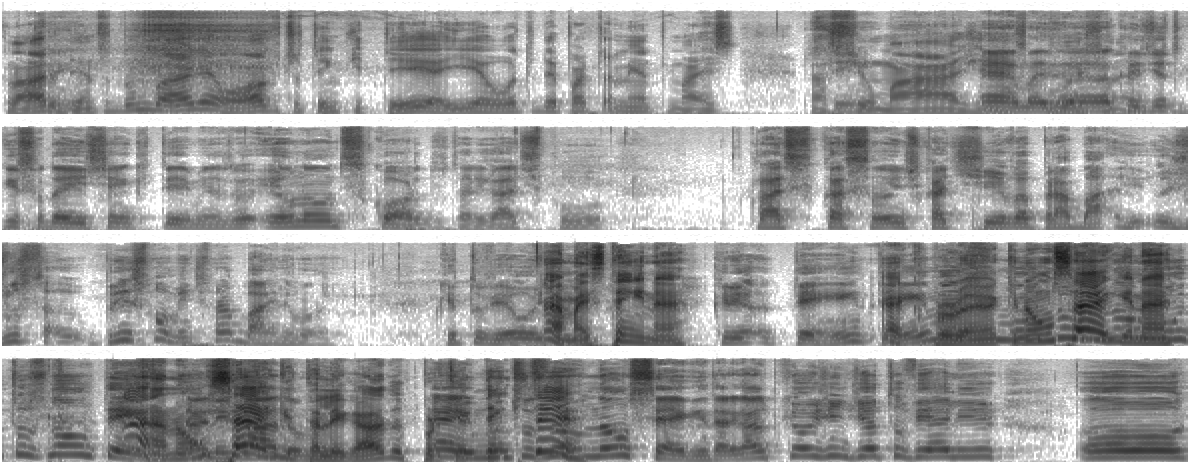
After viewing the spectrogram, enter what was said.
Claro, Sim. dentro de um baile é óbvio, tu tem que ter, aí é outro departamento, mas nas Sim. filmagens, É, nas mas coisas, eu né? acredito que isso daí tinha que ter mesmo. Eu- não discordo, tá ligado? Tipo, classificação indicativa pra baile. Justa, principalmente pra baile, mano. Porque tu vê hoje. É, mas tem, né? Tem, tem. É, que o problema é que não segue, né? Muitos não tem. Ah, não tá segue, ligado, tá ligado? Porque é, tem que ter. Não, não seguem, tá ligado? Porque hoje em dia tu vê ali. Ô,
